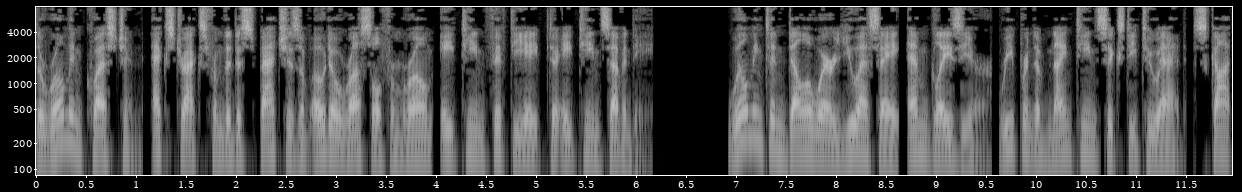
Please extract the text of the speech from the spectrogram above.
The Roman Question, extracts from the dispatches of Odo Russell from Rome, 1858–1870. Wilmington, Delaware, USA, M. Glazier, reprint of 1962 ed., Scott,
